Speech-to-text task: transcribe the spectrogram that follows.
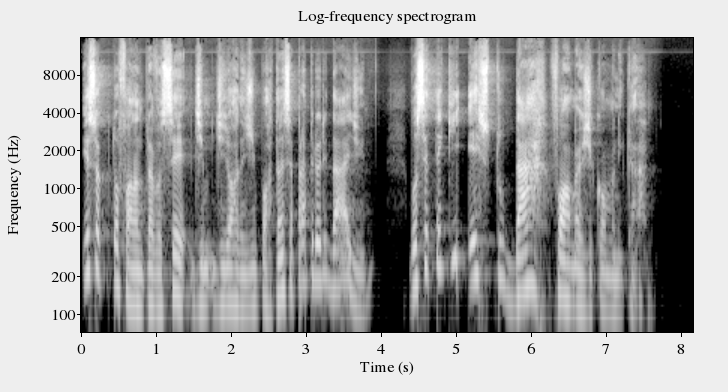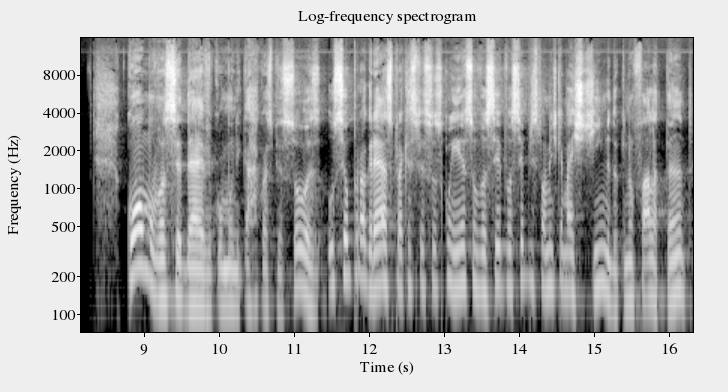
Isso eu estou falando para você de, de ordem de importância para prioridade. Você tem que estudar formas de comunicar como você deve comunicar com as pessoas o seu progresso para que as pessoas conheçam você, você principalmente que é mais tímido, que não fala tanto,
